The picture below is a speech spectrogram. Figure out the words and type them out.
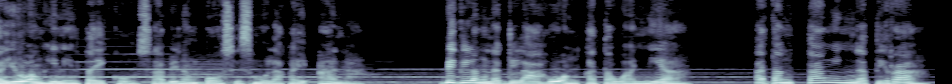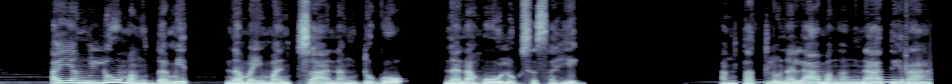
Kayo ang hinintay ko, sabi ng boses mula kay Ana. Biglang naglaho ang katawan niya at ang tanging natira ay ang lumang damit na may mantsa ng dugo na nahulog sa sahig. Ang tatlo na lamang ang natira,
